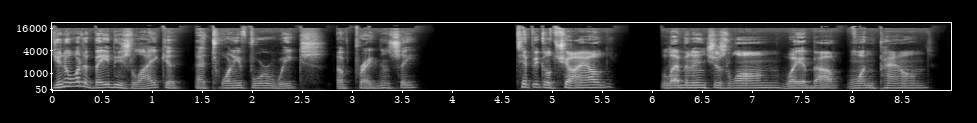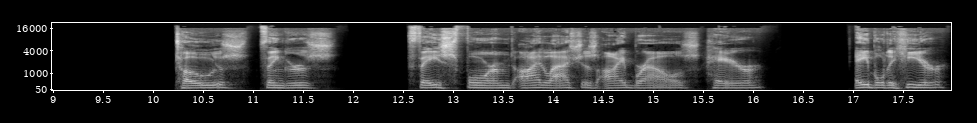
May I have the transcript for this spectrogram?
Do you know what a baby's like at, at 24 weeks of pregnancy? Typical child, 11 inches long, weigh about one pound toes, fingers, face formed, eyelashes, eyebrows, hair, able to hear.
